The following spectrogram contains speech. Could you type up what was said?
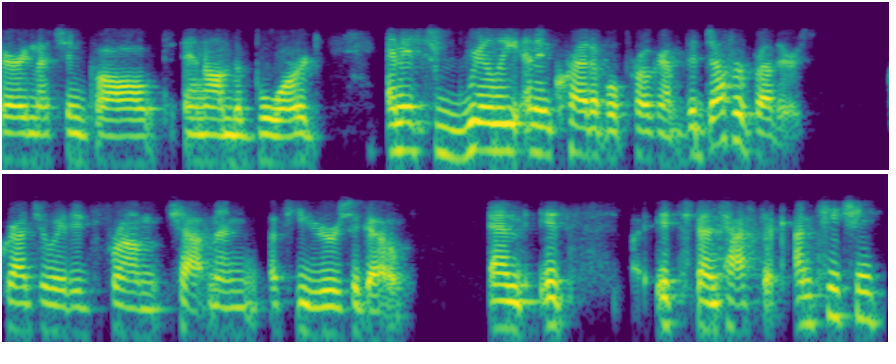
very much involved and on the board, and it's really an incredible program. The Duffer Brothers graduated from Chapman a few years ago, and it's it's fantastic. I'm teaching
